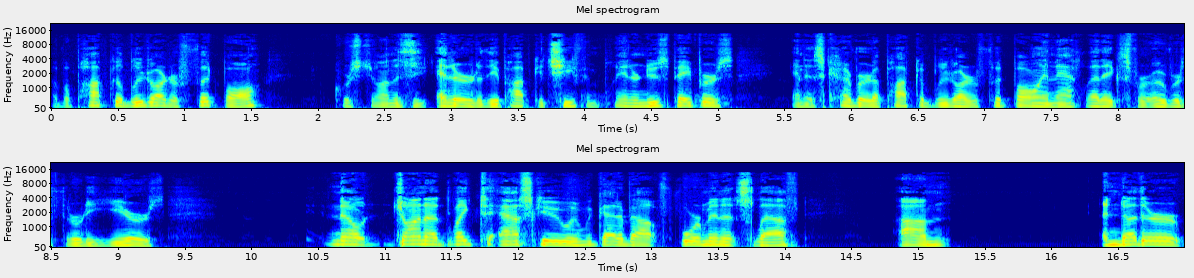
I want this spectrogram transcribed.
of Apopka Blue Darter football. Of course, John is the editor of the Apopka Chief and Planter newspapers and has covered Apopka Blue Darter football and athletics for over 30 years. Now, John, I'd like to ask you, and we've got about four minutes left. Um, another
